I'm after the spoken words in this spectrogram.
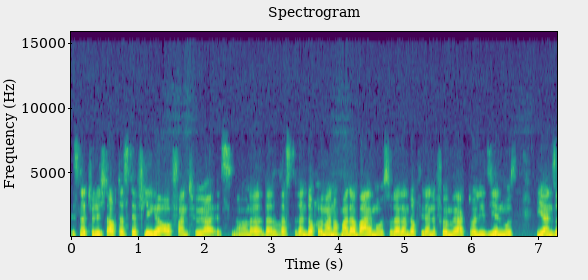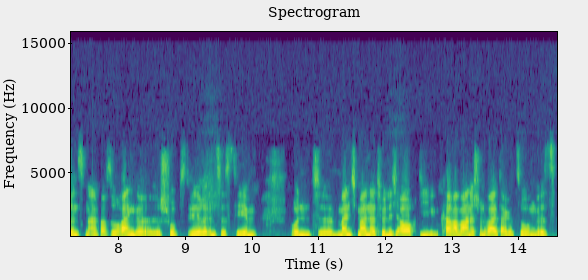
ist natürlich auch, dass der Pflegeaufwand höher ist. Ne? Oder da, dass du dann doch immer noch mal dabei musst oder dann doch wieder eine Firmware aktualisieren musst, die ansonsten einfach so reingeschubst wäre ins System. Und äh, manchmal natürlich auch die Karawane schon weitergezogen ist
